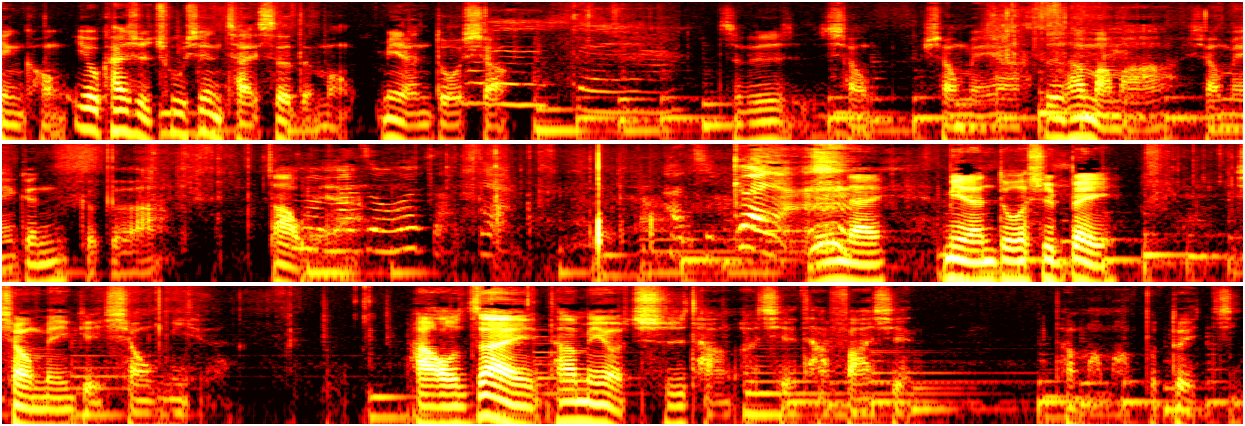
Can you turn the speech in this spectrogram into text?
天空又开始出现彩色的梦。蜜兰多笑。”这个是小小梅啊，这是他妈妈小梅跟哥哥啊，大伟啊。妈妈怎么会长这样？好奇怪呀！原来蜜兰多是被小梅给消灭了。好在他没有吃糖，而且他发现他妈妈不对劲。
